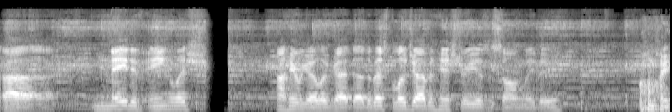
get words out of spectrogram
uh, native English. Oh, here we go. They've got uh, the best blowjob in history is a song they do. Oh my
